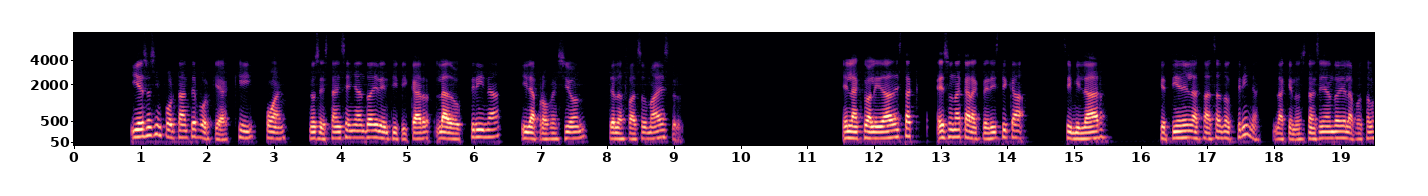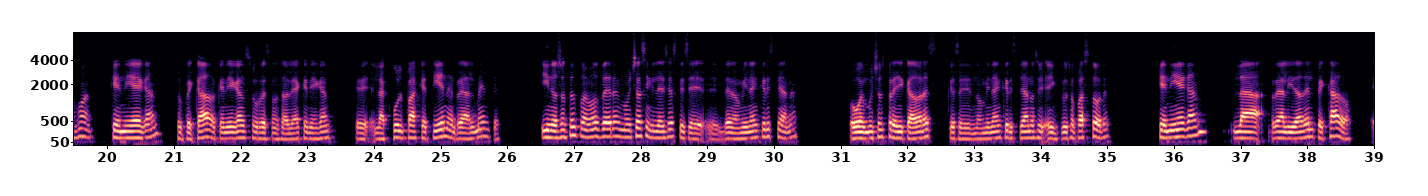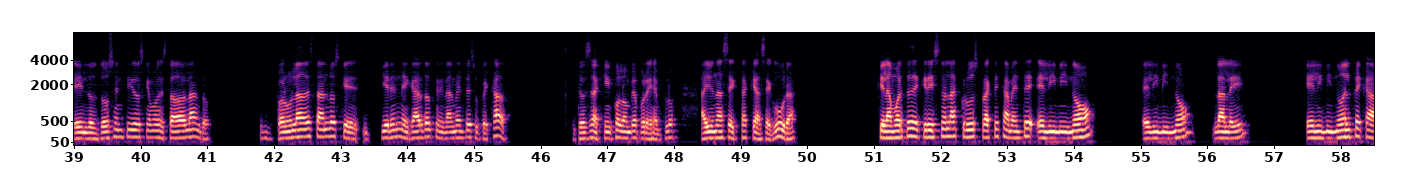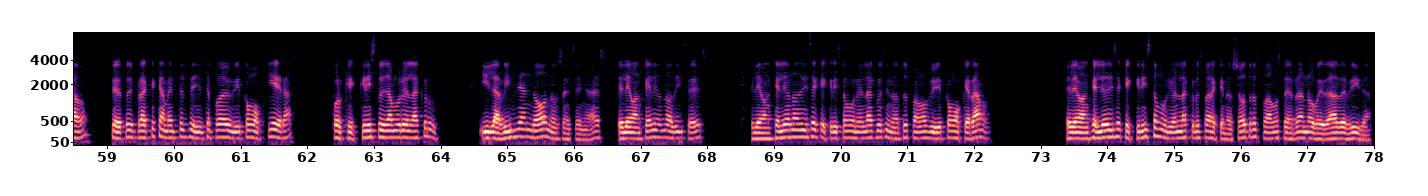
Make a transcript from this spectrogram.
Y eso es importante porque aquí Juan nos está enseñando a identificar la doctrina y la profesión de los falsos maestros. En la actualidad esta es una característica similar que tienen las falsas doctrinas, la que nos está enseñando hoy el apóstol Juan, que niegan su pecado, que niegan su responsabilidad, que niegan eh, la culpa que tienen realmente. Y nosotros podemos ver en muchas iglesias que se eh, denominan cristianas, o en muchos predicadores que se denominan cristianos e incluso pastores, que niegan la realidad del pecado en los dos sentidos que hemos estado hablando. Por un lado están los que quieren negar doctrinalmente su pecado. Entonces aquí en Colombia, por ejemplo, hay una secta que asegura que la muerte de Cristo en la cruz prácticamente eliminó, eliminó la ley, eliminó el pecado, Y prácticamente el creyente puede vivir como quiera porque Cristo ya murió en la cruz. Y la Biblia no nos enseña eso. El Evangelio no dice eso. El Evangelio no dice que Cristo murió en la cruz y nosotros podemos vivir como queramos. El Evangelio dice que Cristo murió en la cruz para que nosotros podamos tener una novedad de vida,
